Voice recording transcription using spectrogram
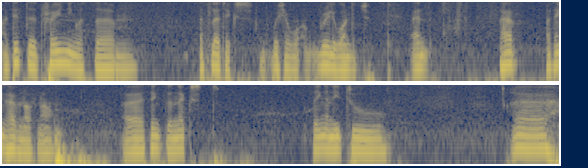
I did the training with um, athletics, which I really wanted, to. And I have I think I have enough now. I think the next thing I need to uh,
